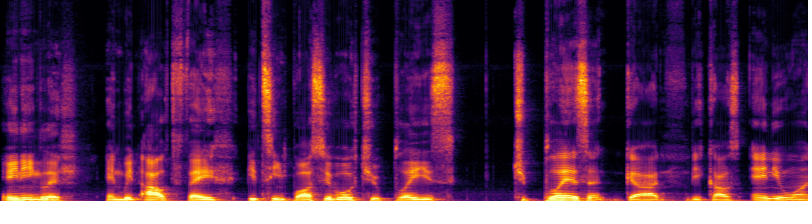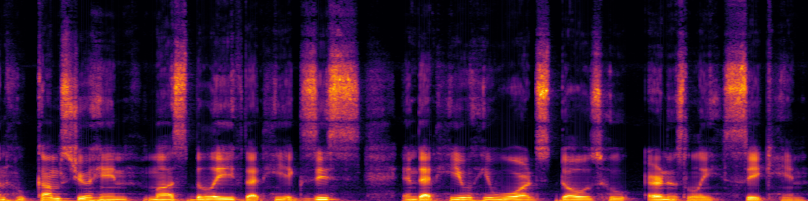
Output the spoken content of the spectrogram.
In English, and without faith it's impossible to please to please God because anyone who comes to him must believe that he exists and that he rewards those who earnestly seek him.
